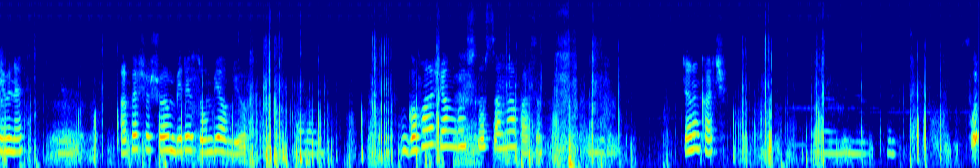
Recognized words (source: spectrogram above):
Yemin et. Yemin Arkadaşlar şu an biri zombi avlıyor. avladım. Kafana şu an ne yaparsın? Canın kaç? Ee, bilmiyorum. Bu-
